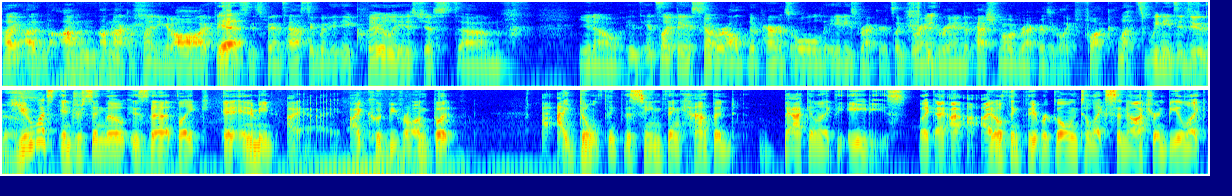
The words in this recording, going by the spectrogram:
I, I'm, I'm I'm not complaining at all. I think Yeah. it's, it's fantastic, but it, it clearly is just, um, you know, it, it's like they discover all their parents' old '80s records, like Duran Duran, Depeche Mode records. They're like, "Fuck, let's we need to do this." You know what's interesting though is that like, and, and I mean, I, I I could be wrong, but I- don't think the same thing happened back in like the '80s. Like, I I, I don't think they were going to like Sinatra and be like,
